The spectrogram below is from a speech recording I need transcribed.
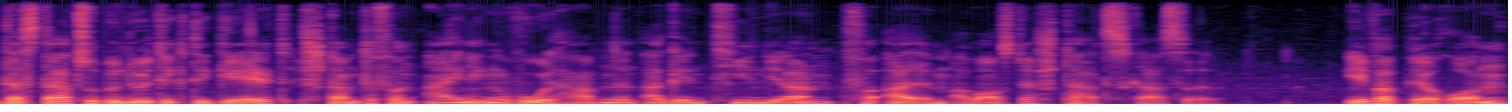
das dazu benötigte Geld stammte von einigen wohlhabenden Argentiniern, vor allem aber aus der Staatskasse. Eva Perón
